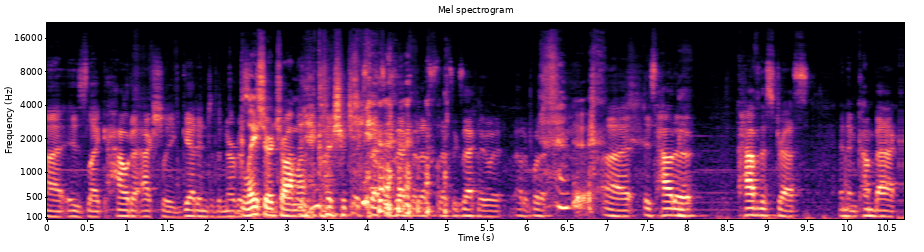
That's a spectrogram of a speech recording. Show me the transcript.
uh, is like how to actually get into the nervous Glacier system. trauma. Yeah, glacier trauma. That's exactly that's that's exactly what, how to put it. Uh, is how to have the stress and then come back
